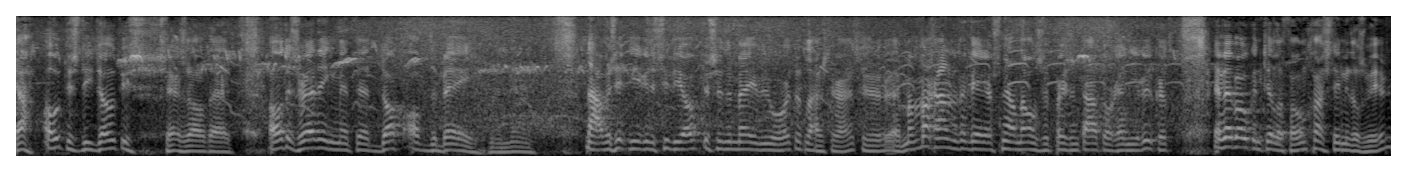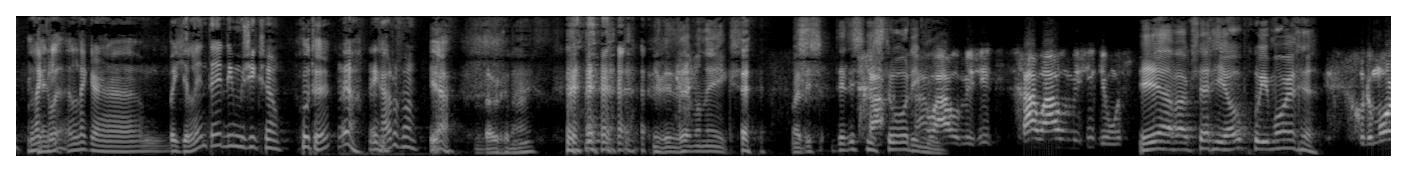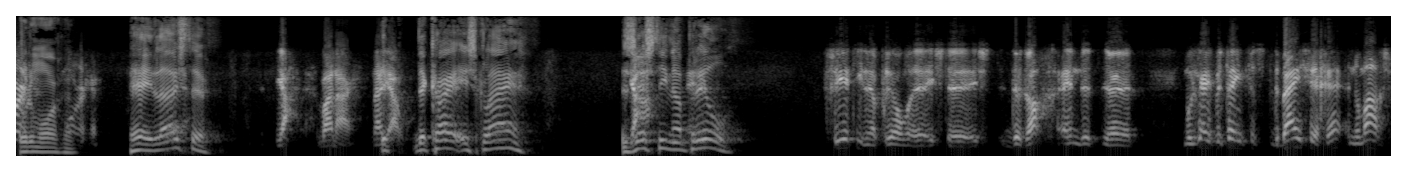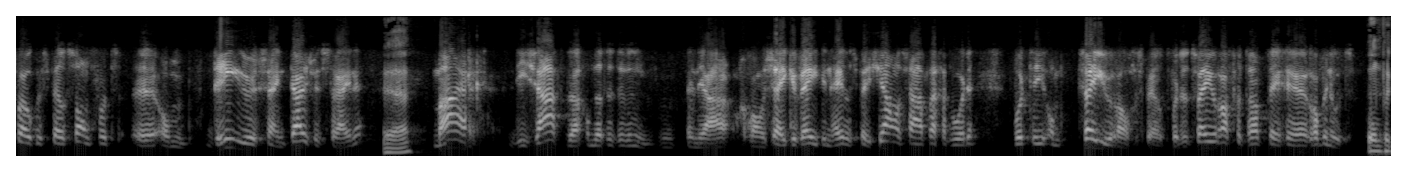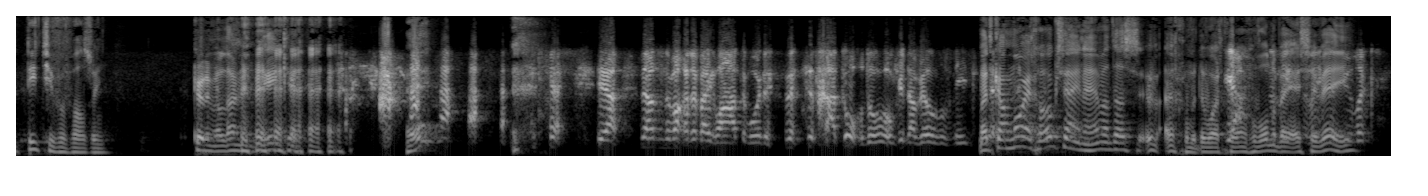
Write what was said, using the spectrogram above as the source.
Ja, Otis die dood is, zeggen ze altijd. Otis Redding met de Dog of the Bay. En, eh, nou, we zitten hier in de studio ook tussen de mee, u hoort het, luisteraars. Eh, maar we gaan weer snel naar onze presentator Renny Rukert. En we hebben ook een telefoongast inmiddels weer. Lekker, lekker eh, een beetje lente, hè, die muziek zo. Goed, hè? Ja, ik hou ervan. Ja. Logenaar. Je vindt helemaal niks. Maar het is, dit is historie, Gauw man. oude muziek. Gauw oude muziek, jongens. Ja, wou ik zeggen, Joop, goedemorgen. Goedemorgen. Goedemorgen. Hé, hey, luister. Waarnaar? Naar jou. De kar is klaar. 16 april. 14 april eh, is de, is de dag. En de, eh, moet ik even meteen erbij zeggen. Normaal gesproken speelt Zandvoort eh, om drie uur zijn thuiswedstrijden. Ja. Maar die zaterdag, omdat het een, een ja, gewoon zeker weten een hele speciale zaterdag gaat worden, wordt die om twee uur al gespeeld. Wordt er twee uur afgetrapt tegen Robin Hood. Competitievervalsing. Kunnen we langer drinken. ja, nou, dan mag het erbij later worden. het gaat toch door, of je het nou wilt of niet. Maar het kan morgen ook zijn, hè? Want als, eh, er wordt gewoon Ja, gewonnen bij SCW.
